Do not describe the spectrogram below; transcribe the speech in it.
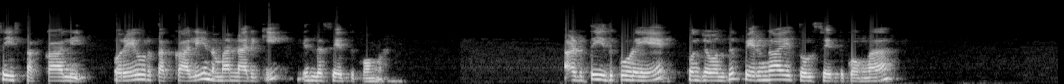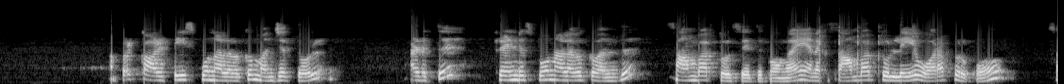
சைஸ் தக்காளி ஒரே ஒரு தக்காளி இந்த மாதிரி நறுக்கி இதில் சேர்த்துக்கோங்க. அடுத்து இது கூடயே கொஞ்சம் வந்து பெருங்காயத்தூள் சேர்த்துக்கோங்க. அப்புறம் கால் டீஸ்பூன் அளவுக்கு மஞ்சத்தூள் அடுத்து ரெண்டு ஸ்பூன் அளவுக்கு வந்து சாம்பார் தூள் சேர்த்துக்கோங்க. எனக்கு சாம்பார் தூள்லேயே உரப்பு இருக்கும். ஸோ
